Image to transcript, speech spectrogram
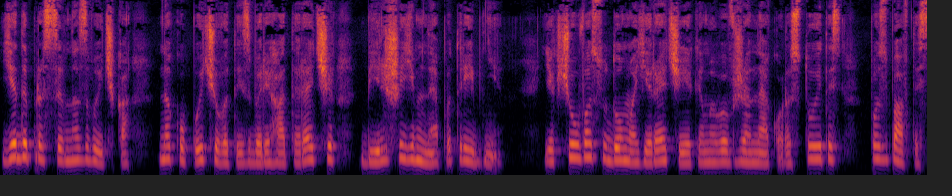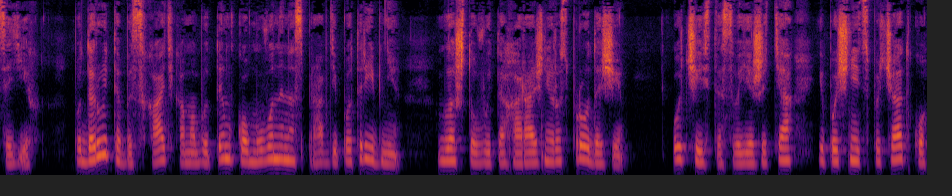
є депресивна звичка накопичувати і зберігати речі більше їм не потрібні. Якщо у вас удома є речі, якими ви вже не користуєтесь, позбавтеся їх, подаруйте безхатькам або тим, кому вони насправді потрібні, влаштовуйте гаражні розпродажі, очистьте своє життя і почніть спочатку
